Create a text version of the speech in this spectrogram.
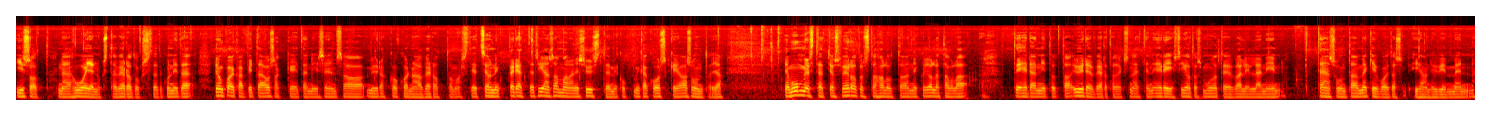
isot nämä huojennukset ja verotuksesta. Että kun niitä jonkun aikaa pitää osakkeita, niin sen saa myydä kokonaan verottomasti. Että se on niin periaatteessa ihan samanlainen systeemi, mikä koskee asuntoja. Ja mun mielestä, että jos verotusta halutaan niin jollain tavalla tehdä niin tota yhdenvertaiseksi näiden eri sijoitusmuotojen välillä, niin tähän suuntaan mekin voitaisiin ihan hyvin mennä.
